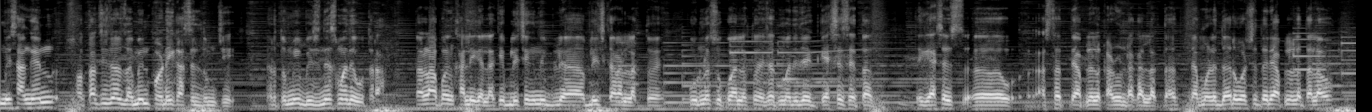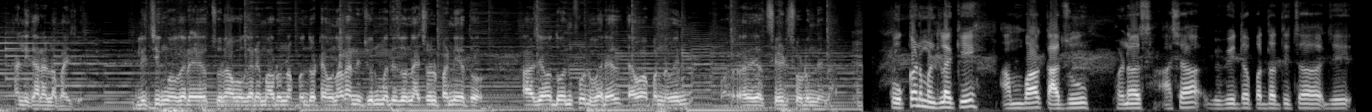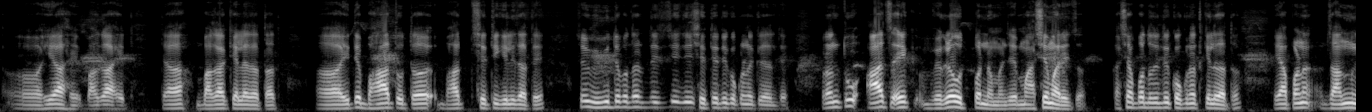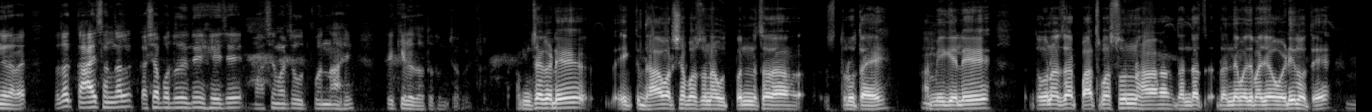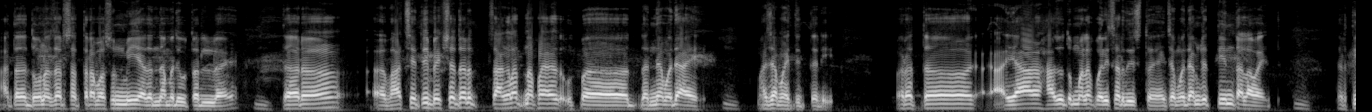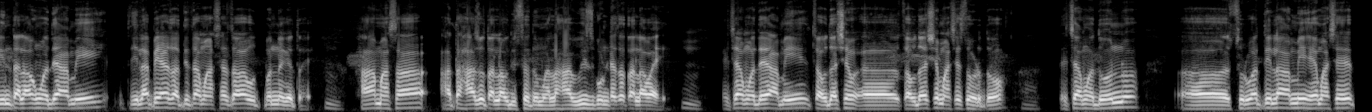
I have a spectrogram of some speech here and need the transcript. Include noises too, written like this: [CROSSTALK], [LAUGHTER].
मी सांगेन स्वतःची जर जमीन पडीक असेल तुमची तर तुम्ही बिझनेसमध्ये उतरा. तळा आपण खाली गेला की ब्लिचिंग ब्लीच करायला लागतोय. पूर्ण सुकवायला लागतो याच्यातमध्ये जे गॅसेस येतात ते गॅसेस असतात ते आपल्याला काढून टाकायला लागतात. त्यामुळे दरवर्षी तरी आपल्याला तलाव खाली करायला पाहिजे. ब्लिचिंग वगैरे चुना वगैरे मारून आपण तो ठेवणार आणि जूनमध्ये जो नॅचरल पाणी येतो हा जेव्हा दोन फूट भरेल तेव्हा आपण नवीन सीड सोडून देणार. कोकण म्हटलं की आंबा काजू फणस अशा विविध पद्धतीचं जे हे आहे बागा आहेत त्या बागा केल्या जातात. इथे भात होतं भात शेती केली जाते. असे विविध पद्धतीची जी शेती ती कोकणात केली जाते. परंतु आज एक वेगळं उत्पन्न म्हणजे मासेमारीचं. कशा पद्धतीने कोकणात केलं जातं हे आपण जाणून घेणार आहे. दादा काय सांगाल? कशा पद्धतीने हे जे मासेमारीचं उत्पन्न आहे ते केलं जातं तुमच्याकडे? आमच्याकडे एक दहा वर्षापासून हा उत्पन्नाचा स्रोत आहे. आम्ही गेले दोन हजार पाच पासून हा धंदा धंद्यामध्ये माझे वडील होते. आता दोन हजार सतरा पासून मी या धंद्यामध्ये उतरलेलो आहे. तर भात शेतीपेक्षा तर चांगलाच नफा धंद्यामध्ये आहे. माझ्या माहितीत तरी परत या हा जो तुम्हाला परिसर दिसतोय याच्यामध्ये आमचे तीन तलाव आहेत. तर तीन तलावामध्ये आम्ही तिलापिया जातीचा माशाचा उत्पन्न घेतोय. हा मासा आता हा जो तलाव दिसतोय तुम्हाला हा वीस गुंठ्याचा तलाव आहे हम्म. ह्याच्यामध्ये आम्ही चौदाशे चौदाशे मासे सोडतो. त्याच्यामधून सुरुवातीला आम्ही हे मासे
